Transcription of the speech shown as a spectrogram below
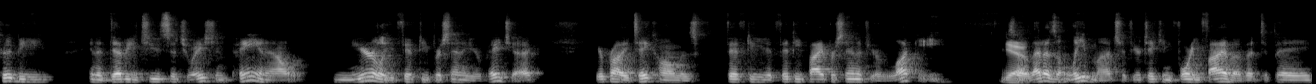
could be in a W 2 situation, paying out nearly 50% of your paycheck, your probably take home is 50 to 55% if you're lucky. Yeah. So that doesn't leave much if you're taking 45 of it to pay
